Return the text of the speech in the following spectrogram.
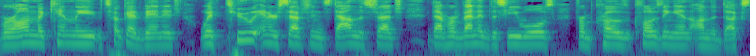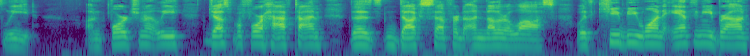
Verone McKinley took advantage with two interceptions down the stretch that prevented the Sea Wolves from clo- closing in on the Ducks' lead. Unfortunately, just before halftime, the Ducks suffered another loss, with QB1 Anthony Brown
